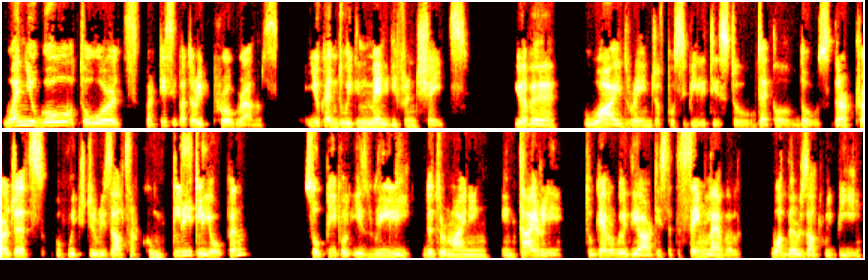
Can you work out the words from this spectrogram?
When you go towards participatory programs, you can do it in many different shades. You have a wide range of possibilities to tackle those. There are projects of which the results are completely open. So people is really determining entirely together with the artist at the same level what the result will be.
